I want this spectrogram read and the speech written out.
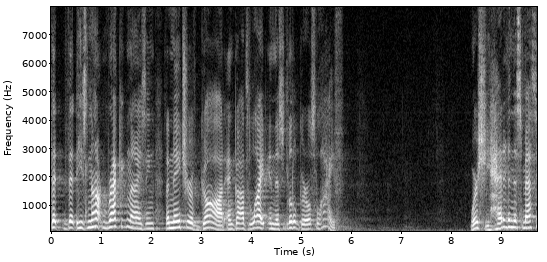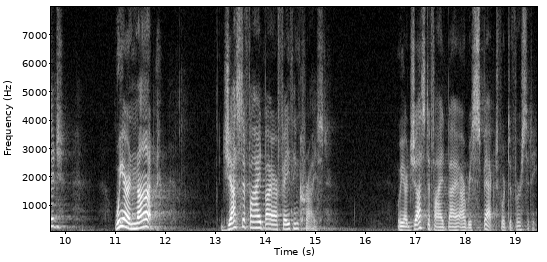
That, that he's not recognizing the nature of God and God's light in this little girl's life. Where's she headed in this message? We are not justified by our faith in Christ. We are justified by our respect for diversity.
